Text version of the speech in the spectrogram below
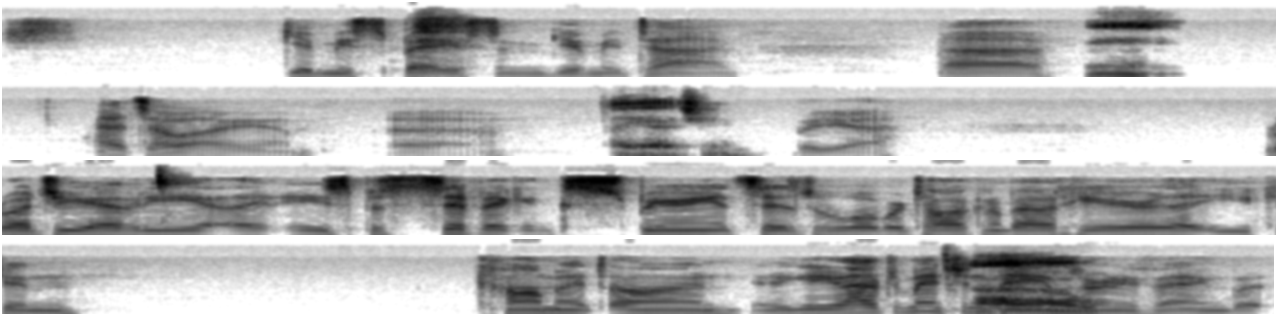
Just give me space and give me time. Uh, Mhm. That's how I am. Uh, I got you. but yeah. What about you? Have any uh, any specific experiences with what we're talking about here that you can comment on? You don't have to mention names Uh, or anything, but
